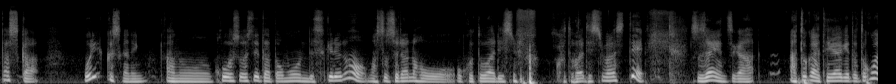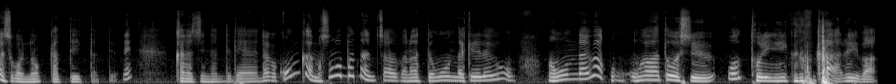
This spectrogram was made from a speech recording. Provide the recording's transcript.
確かオリックスがね、あの交渉してたと思うんですけれども、まあ、そちらの方をお断りし、お断りしまして、ジャイアンツが後から手を挙げたところにそこに乗っかっていったっていうね、形になってて、だか今回もそのパターンちゃうかなって思うんだけれども、まあ、問題は小川投手を取りに行くのか、あるいは、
